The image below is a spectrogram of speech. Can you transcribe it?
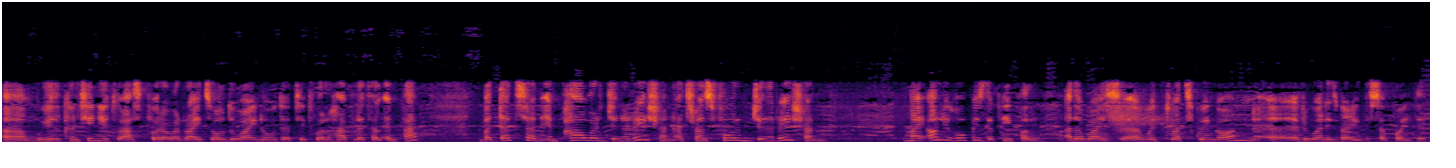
Um, we will continue to ask for our rights, although I know that it will have little impact. But that's an empowered generation, a transformed generation. My only hope is the people. Otherwise, uh, with what's going on, uh, everyone is very disappointed.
